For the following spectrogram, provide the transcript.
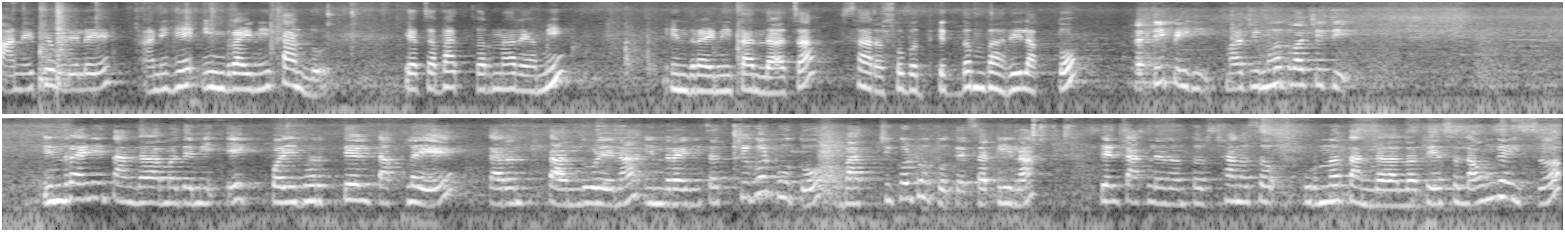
पाणी ठेवलेलं आहे आणि हे इंद्रायणी तांदूळ. याचा भात करणार आहे आम्ही. इंद्रायणी तांदळाचा सारासोबत एकदम भारी लागतो. तर ती पेही माझी महत्त्वाची ती. इंद्रायणी तांदळामध्ये मी एक पळीभर तेल टाकलं आहे कारण तांदूळ आहे ना इंद्रायणीचा चिकट होतो भात चिकट होतो त्यासाठी ना तेल टाकल्यानंतर छान असं पूर्ण तांदळाला ते असं लावून घ्यायचं.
